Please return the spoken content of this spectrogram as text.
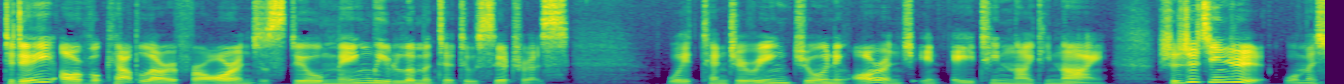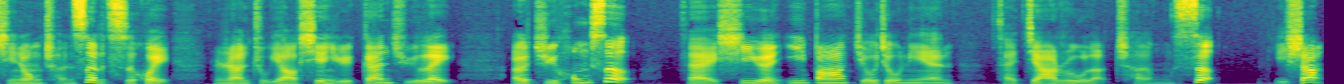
Today, our vocabulary for orange is still mainly limited to citrus, with tangerine joining orange in 1899. 时至今日，我们形容橙色的词汇仍然主要限于柑橘类，而橘红色在西元一八九九年。才加入了橙色。以上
